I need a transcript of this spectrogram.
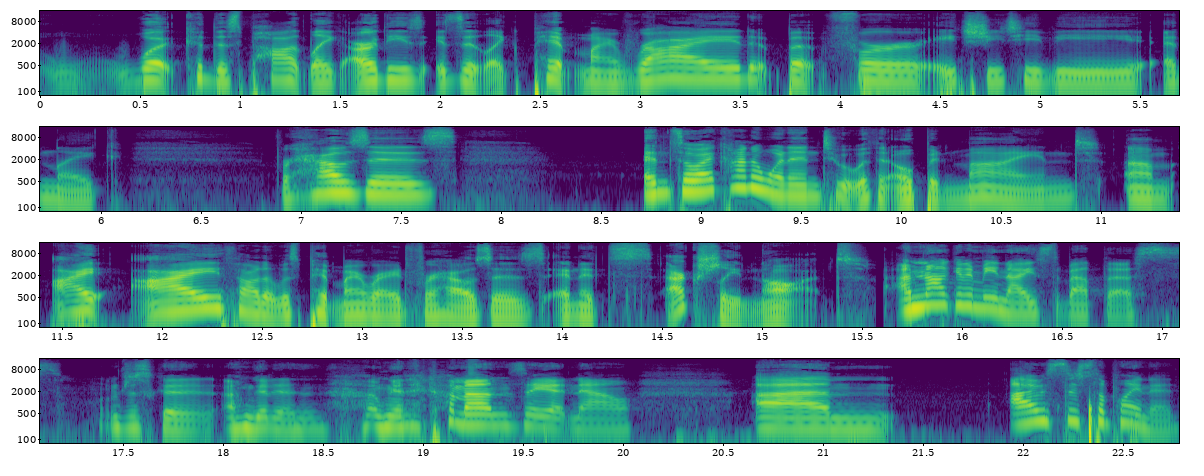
What could this pod like? Are these? Is it like Pimp My Ride, but for HGTV and like for houses? And so I kind of went into it with an open mind. Um, I I thought it was Pimp My Ride for houses, and it's actually not. I'm not going to be nice about this. I'm just gonna. I'm gonna. I'm gonna come out and say it now. Um, I was disappointed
